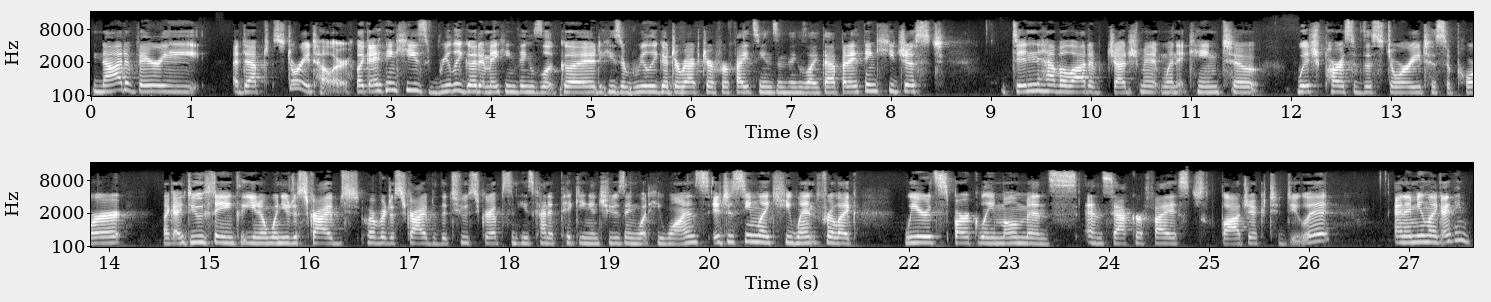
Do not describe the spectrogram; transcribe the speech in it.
not a very adept storyteller. Like I think he's really good at making things look good. He's a really good director for fight scenes and things like that, but I think he just didn't have a lot of judgment when it came to which parts of the story to support. Like I do think, you know, when you described whoever described the two scripts and he's kind of picking and choosing what he wants, it just seemed like he went for like weird sparkly moments and sacrificed logic to do it. And I mean like I think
